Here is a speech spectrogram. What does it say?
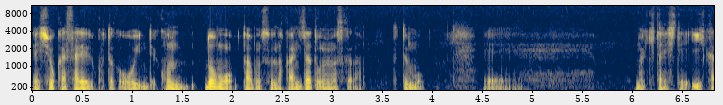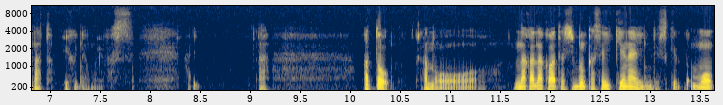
紹介されることが多いんで、今度も多分そんな感じだと思いますから、とても、えー、まあ、期待していいかなというふうに思います。はい。あ、あと、あのなかなか私文化祭行けないんですけれども、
